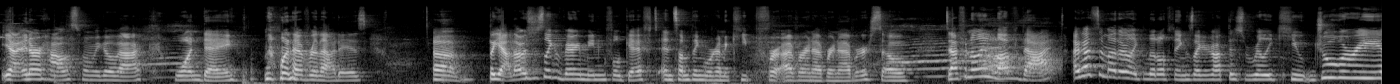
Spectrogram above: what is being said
yeah, in our house when we go back one day, whenever that is. Um, but yeah, that was just like a very meaningful gift and something we're gonna keep forever and ever and ever. So definitely love that. I got some other like little things. Like I got this really cute jewelry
